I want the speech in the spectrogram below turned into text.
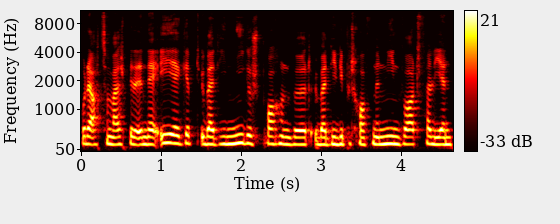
oder auch zum Beispiel in der Ehe gibt, über die nie gesprochen wird, über die die Betroffenen nie ein Wort verlieren.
